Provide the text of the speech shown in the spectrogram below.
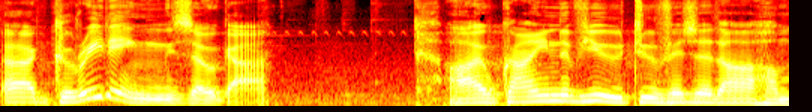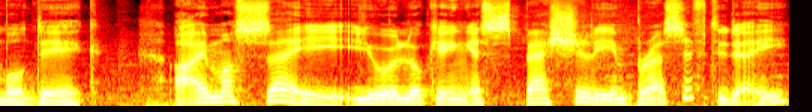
Uh, greetings, Zoga. How kind of you to visit our humble dig. I must say, you're looking especially impressive today.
